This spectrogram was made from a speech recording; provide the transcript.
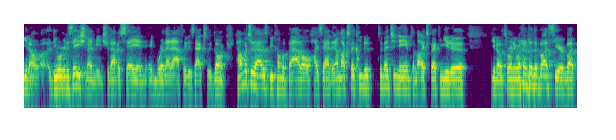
you know uh, the organization. I mean, should have a say in, in where that athlete is actually going. How much of that has become a battle? Has that? And I'm not expecting you to, to mention names. I'm not expecting you to you know throw anyone under the bus here, but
